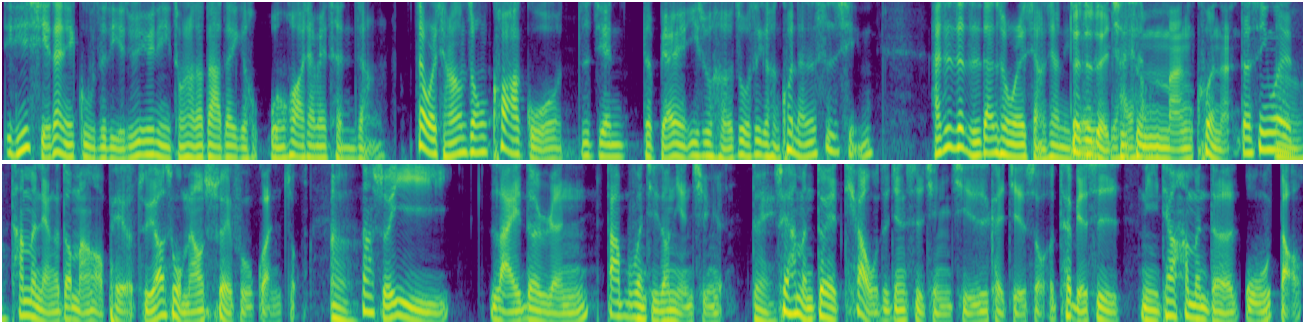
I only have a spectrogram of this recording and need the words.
已经写在你骨子里，就是因为你从小到大在一个文化下面成长。在我的想象中，跨国之间的表演艺术合作是一个很困难的事情，还是这只是单纯我的想象？你对对对，其实蛮困难，但是因为他们两个都蛮好配合，主要是我们要说服观众。嗯，那所以来的人大部分其实都年轻人，对，所以他们对跳舞这件事情其实是可以接受，特别是你跳他们的舞蹈，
